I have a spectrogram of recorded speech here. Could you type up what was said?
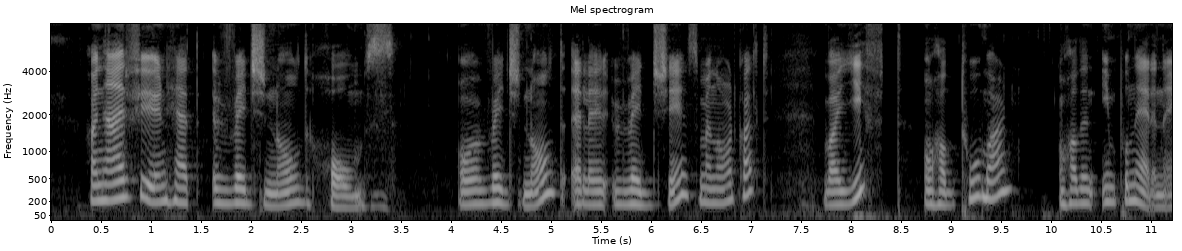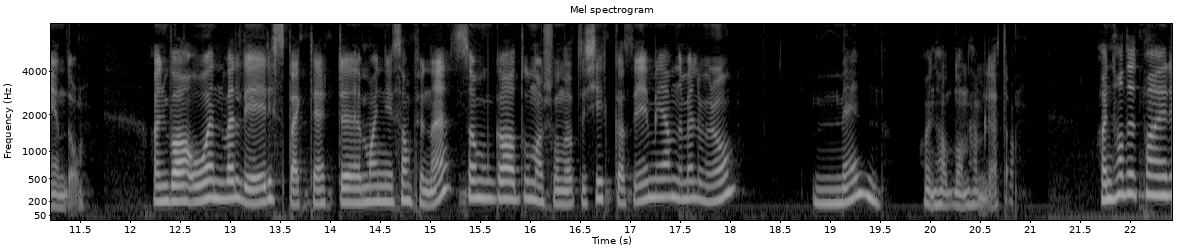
Han her fyren het Reginald Holmes. Og Reginald, eller Reggie som han nå ble kalt, var gift og hadde to barn og hadde en imponerende eiendom. Han var òg en veldig respektert eh, mann i samfunnet, som ga donasjoner til kirka si med jevne mellomrom. Men han hadde noen hemmeligheter. Han hadde et par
